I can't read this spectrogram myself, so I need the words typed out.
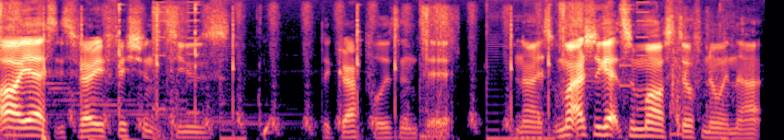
Oh yes, it's very efficient to use the grapple, isn't it? Nice. We might actually get some more stuff knowing that.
